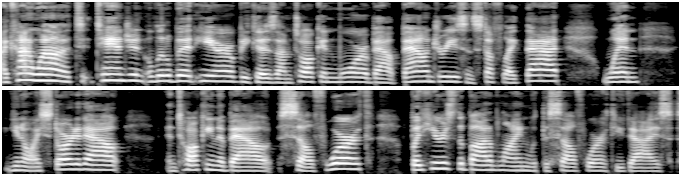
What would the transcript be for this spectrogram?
I kind of went on a t- tangent a little bit here because I'm talking more about boundaries and stuff like that. When, you know, I started out and talking about self worth but here's the bottom line with the self-worth, you guys.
